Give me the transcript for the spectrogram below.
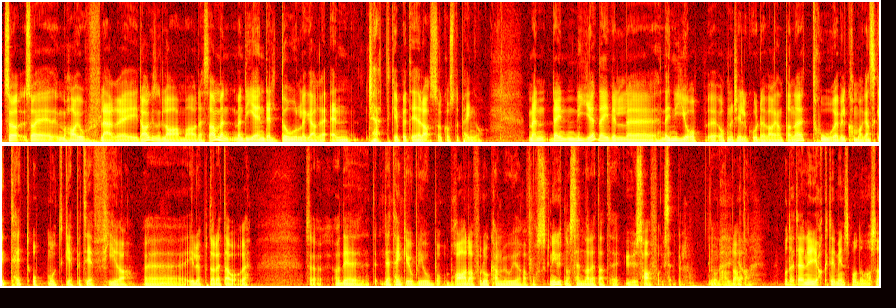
Så, så jeg, vi har jo flere i dag, sånn Lama og disse, men, men de er en del dårligere enn ChatGPT, som koster penger. Men de nye, de, vil, eh, de nye opp, åpne kildekodevariantene tror jeg vil komme ganske tett opp mot GPT4 eh, i løpet av dette året. Så, og det, det tenker jeg jo blir jo bra, da, for da kan vi jo gjøre forskning uten å sende dette til USA, f.eks. Ja. Og dette er nøyaktig min spådom også.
